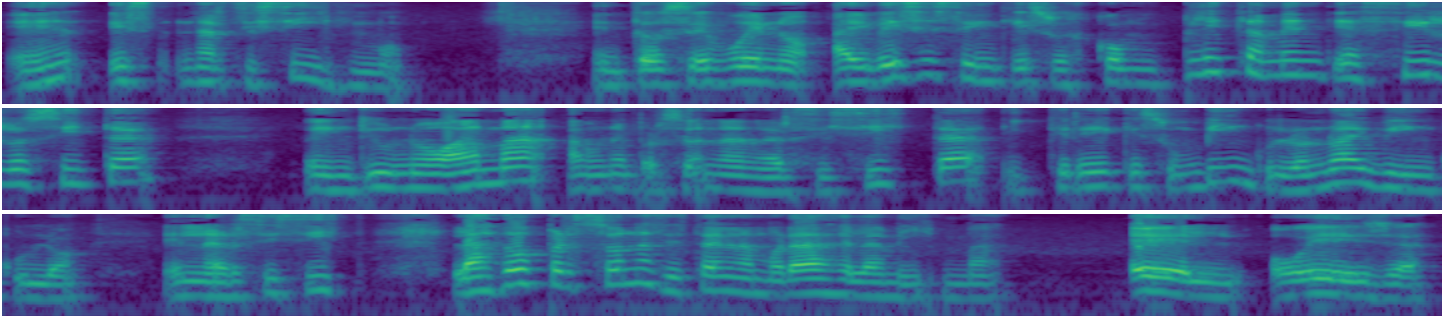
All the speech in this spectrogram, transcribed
¿eh? es narcisismo. Entonces, bueno, hay veces en que eso es completamente así, Rosita, en que uno ama a una persona narcisista y cree que es un vínculo, no hay vínculo. El narcisista, las dos personas están enamoradas de la misma, él o ella,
